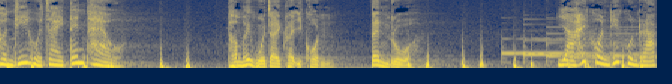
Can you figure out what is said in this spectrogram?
คนที่หัวใจเต้นแผ่วทำให้หัวใจใครอีกคน เต้นรัว อย่าให้คนที่คุณรัก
